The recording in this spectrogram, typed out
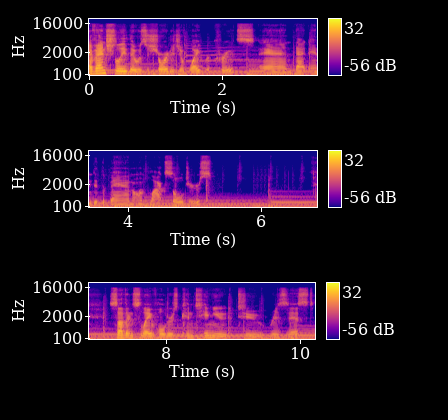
Eventually, there was a shortage of white recruits, and that ended the ban on black soldiers. Southern slaveholders continued to resist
